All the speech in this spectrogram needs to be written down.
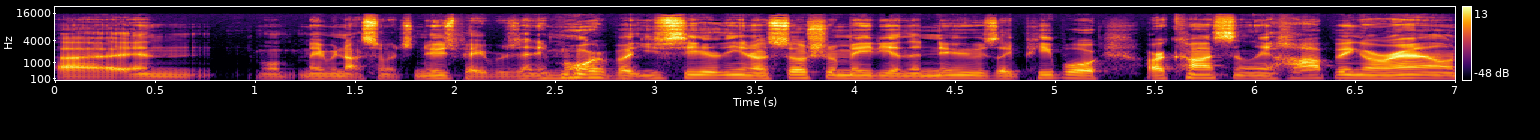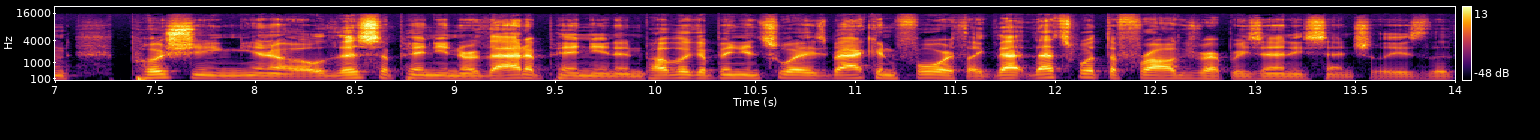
uh, and well, maybe not so much newspapers anymore, but you see, you know, social media and the news, like people are constantly hopping around, pushing, you know, this opinion or that opinion, and public opinion sways back and forth. Like that, that's what the frogs represent essentially. Is that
